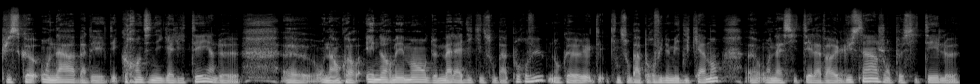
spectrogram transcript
puisqu'on a bah, des, grandes inégalités. Hein, de, euh, on a encore énormément de maladies qui ne sont pas pourvues, donc euh, qui ne sont pas pourvues de médicaments. Euh, on a cité la variole du singe, on peut citer le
